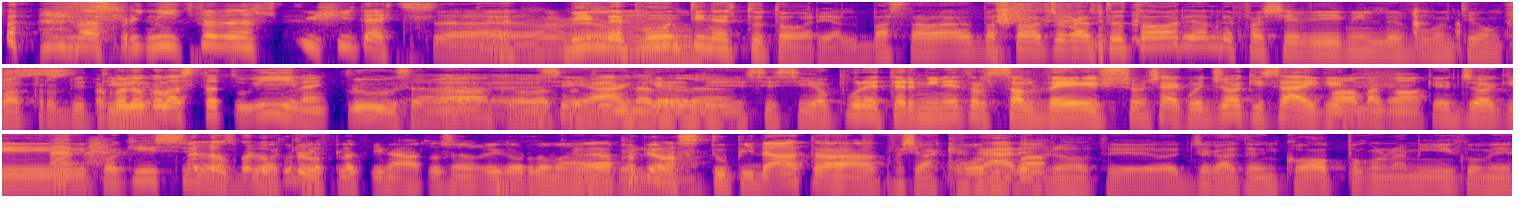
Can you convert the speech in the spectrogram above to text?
una primizia, una squisitezza. Eh, mille punti nel tutorial, bastava, bastava giocare al tutorial e facevi mille punti con quattro obiettivi. quello con la statuina inclusa, no? Eh, sì, anche del... lì, sì, sì. Oppure Terminator Salvation, cioè quei giochi, sai, che, oh, no. che giochi eh, pochissimo. Quello, quello pure l'ho platinato, se non ricordo male. Era proprio una stupidata. Faceva cagare orba. proprio. Ho giocato in coppa con un amico, mi...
